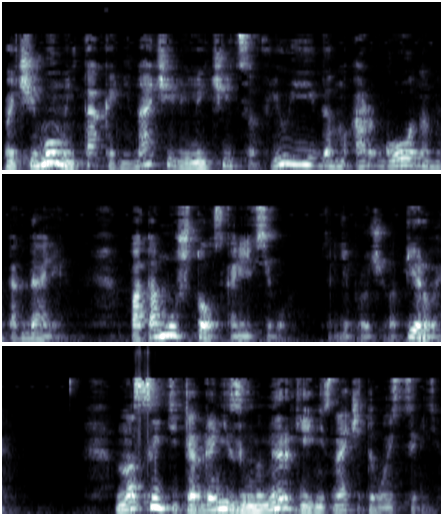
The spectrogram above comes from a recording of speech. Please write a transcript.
почему мы так и не начали лечиться флюидом, аргоном и так далее? Потому что, скорее всего, среди прочего, первое, насытить организм энергией не значит его исцелить.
